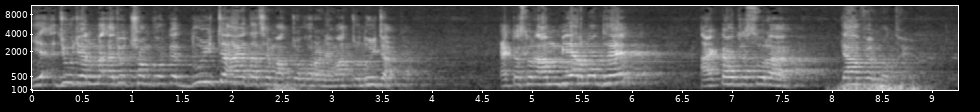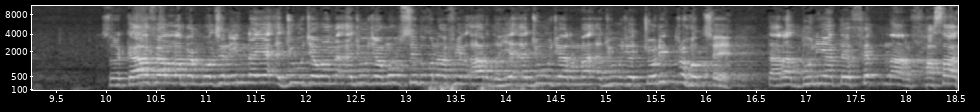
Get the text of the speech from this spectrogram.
ইয়াজুজা সম্পর্কে দুইটা আয়াত আছে মাত্র কোরআনে, মাত্র দুইটা। একটা সূরা আম্বিয়ার মধ্যে, আর একটা হচ্ছে সূরা কাফের মধ্যে। সূরা কাফে আল্লাহ পাক বলছেন, ইন্না ইয়াজুজ ওয়া মা'জুজ মুফসিদুনা ফিল আরদ। ইয়াজুজ আর মা'জুজের চরিত্র হচ্ছে, তারা দুনিয়াতে ফিতনার ফাসাদ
